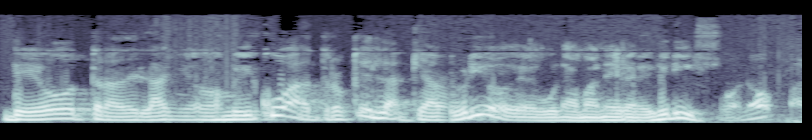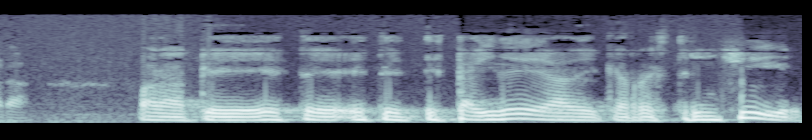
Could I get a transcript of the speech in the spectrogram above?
de otra del año 2004, que es la que abrió de alguna manera el grifo, ¿no? Para, para que este, este, esta idea de que restringir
